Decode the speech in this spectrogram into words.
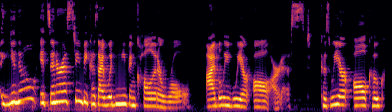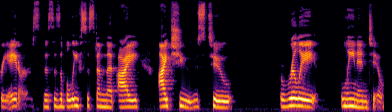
You know, it's interesting because I wouldn't even call it a role. I believe we are all artists because we are all co-creators. This is a belief system that I I choose to really lean into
